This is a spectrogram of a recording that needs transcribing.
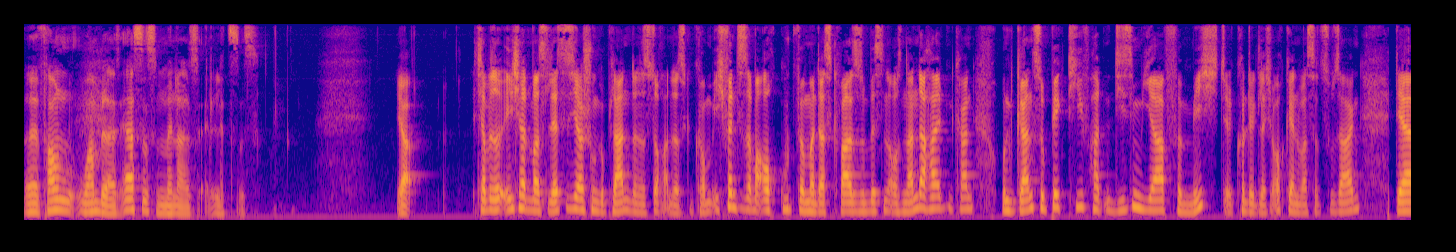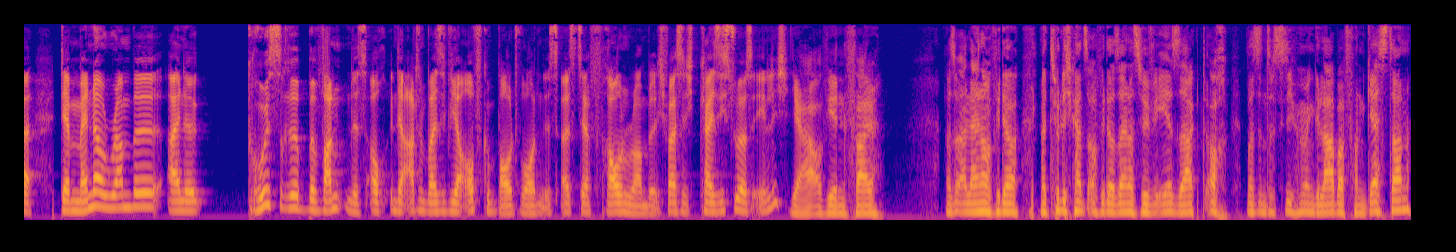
Äh, Frauen Rumble als erstes und Männer als letztes. Ja. Ich glaube, so ähnlich hatten wir es letztes Jahr schon geplant, dann ist es doch anders gekommen. Ich fände es aber auch gut, wenn man das quasi so ein bisschen auseinanderhalten kann. Und ganz subjektiv hat in diesem Jahr für mich, da könnt ihr gleich auch gerne was dazu sagen, der, der Männer-Rumble eine größere Bewandtnis auch in der Art und Weise, wie er aufgebaut worden ist, als der Frauen-Rumble. Ich weiß nicht, Kai, siehst du das ähnlich? Ja, auf jeden Fall. Also allein auch wieder, natürlich kann es auch wieder sein, dass WWE sagt, ach, was interessiert mich mein Gelaber von gestern,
